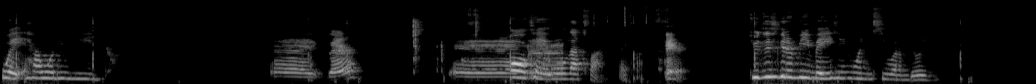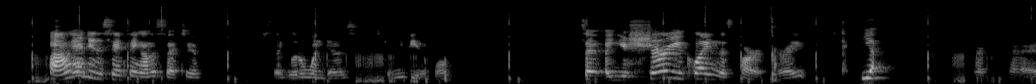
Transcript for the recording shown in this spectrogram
wait. How? What do you need? Uh, there. And, Oh, okay. uh, Well, that's fine. That's fine. there. Dude, this is gonna be amazing when you see what I'm doing. I'm gonna do the same thing on this side too. Just like little windows. It's gonna be beautiful. So, are you sure you claim this part, right? Yep. Okay.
